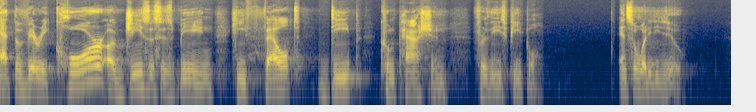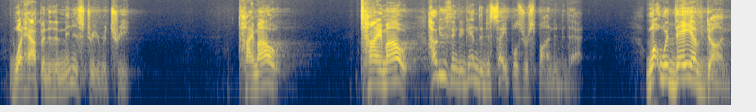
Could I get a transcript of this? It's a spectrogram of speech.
at the very core of Jesus' being, he felt deep compassion for these people. And so, what did he do? What happened to the ministry retreat? Time out. Time out. How do you think, again, the disciples responded to that? What would they have done?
